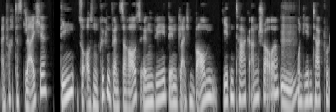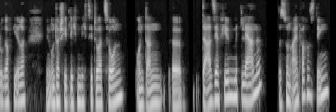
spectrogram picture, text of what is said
einfach das gleiche Ding so aus dem Küchenfenster raus irgendwie den gleichen Baum jeden Tag anschaue Mhm. und jeden Tag fotografiere in unterschiedlichenLichtsituationen und dann äh, da sehr viel mit lerne. Das ist so ein einfaches Ding.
